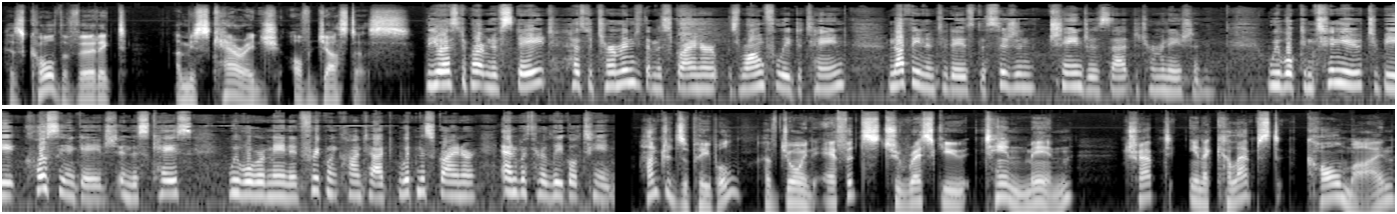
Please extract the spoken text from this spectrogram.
has called the verdict a miscarriage of justice. The U.S. Department of State has determined that Ms. Griner was wrongfully detained. Nothing in today's decision changes that determination. We will continue to be closely engaged in this case. We will remain in frequent contact with Ms. Griner and with her legal team. Hundreds of people have joined efforts to rescue 10 men trapped in a collapsed coal mine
